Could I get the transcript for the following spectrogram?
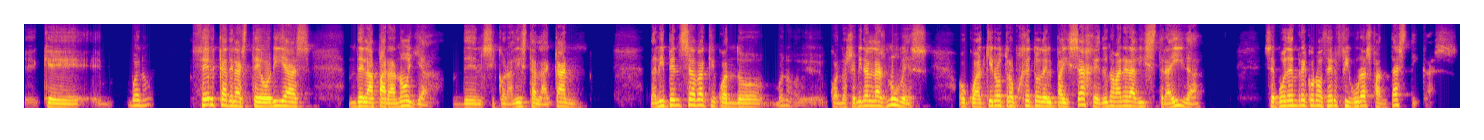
eh, que, bueno, cerca de las teorías de la paranoia del psicoanalista Lacan, Dalí pensaba que cuando, bueno, eh, cuando se miran las nubes o cualquier otro objeto del paisaje de una manera distraída, se pueden reconocer figuras fantásticas.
